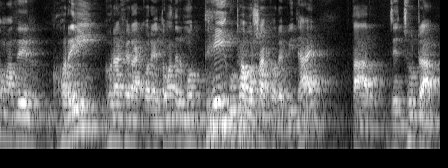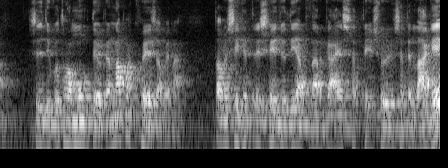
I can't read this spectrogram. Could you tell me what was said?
তোমাদের ঘরেই ঘোরাফেরা করে, তোমাদের মধ্যেই উঠা বসা করে বিধায় তার যে ঝুটা, সে যদি কোথাও মুখ দেয় ওটা নাপাক হয়ে যাবে না। তাহলে সেক্ষেত্রে সে যদি আপনার গায়ের সাথে, শরীরের সাথে লাগে,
